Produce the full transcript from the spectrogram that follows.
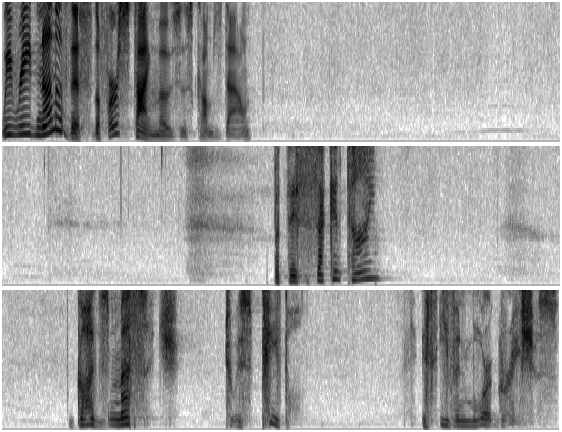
We read none of this the first time Moses comes down. But this second time, God's message to his people is even more gracious.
